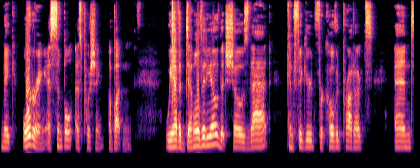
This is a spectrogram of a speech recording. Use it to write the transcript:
make ordering as simple as pushing a button. We have a demo video that shows that configured for COVID products and,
